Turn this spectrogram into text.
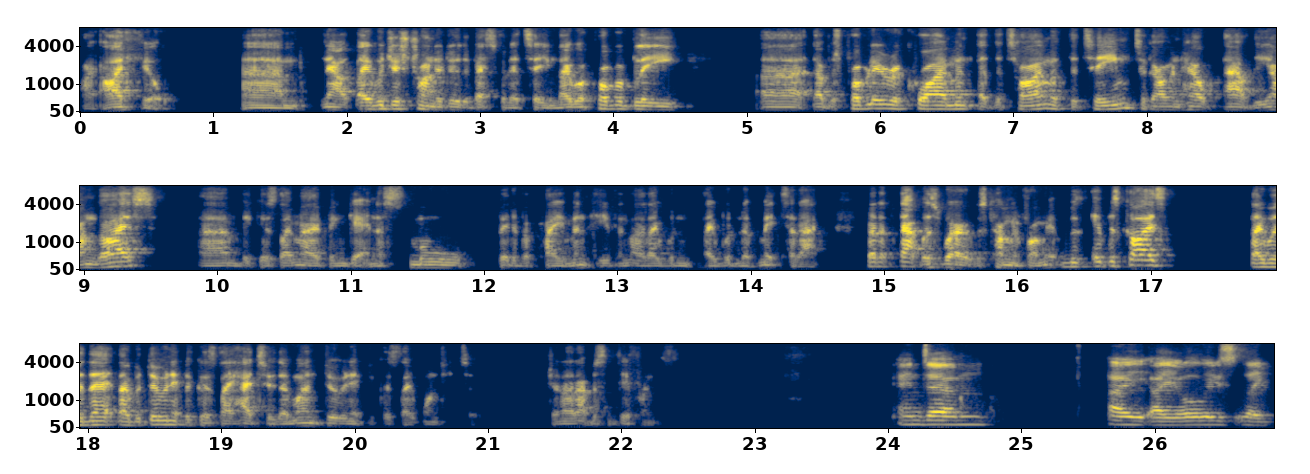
I, I feel. Um, now they were just trying to do the best for their team. They were probably uh, that was probably a requirement at the time of the team to go and help out the young guys um, because they may have been getting a small bit of a payment, even though they wouldn't they wouldn't admit to that. But that was where it was coming from. It was it was guys. They were there. They were doing it because they had to. They weren't doing it because they wanted to. Do you know that was the difference. And um, I I always like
